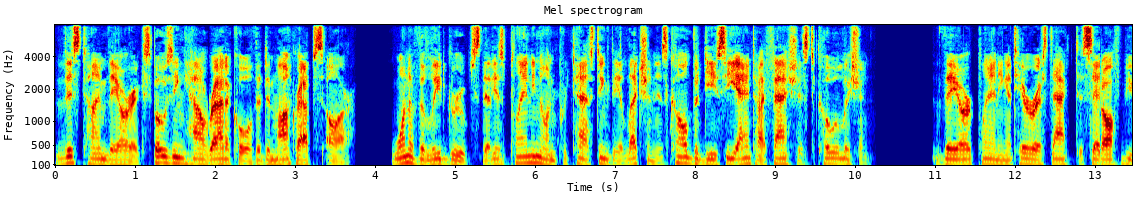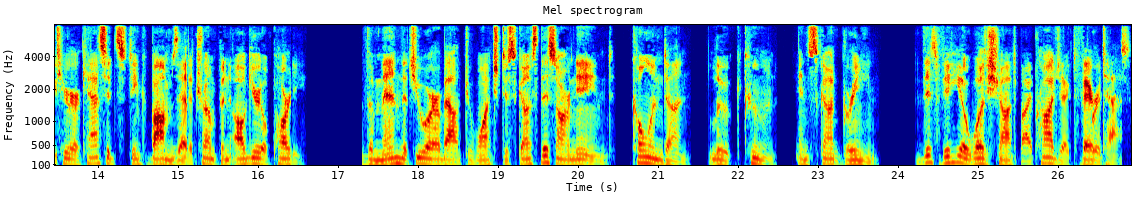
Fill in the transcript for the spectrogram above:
This time they are exposing how radical the Democrats are. One of the lead groups that is planning on protesting the election is called the DC Anti-Fascist Coalition. They are planning a terrorist act to set off butyric acid stink bombs at a Trump inaugural party. The men that you are about to watch discuss this are named, Colin Dunn, Luke Kuhn, and Scott Green. This video was shot by Project Veritas.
